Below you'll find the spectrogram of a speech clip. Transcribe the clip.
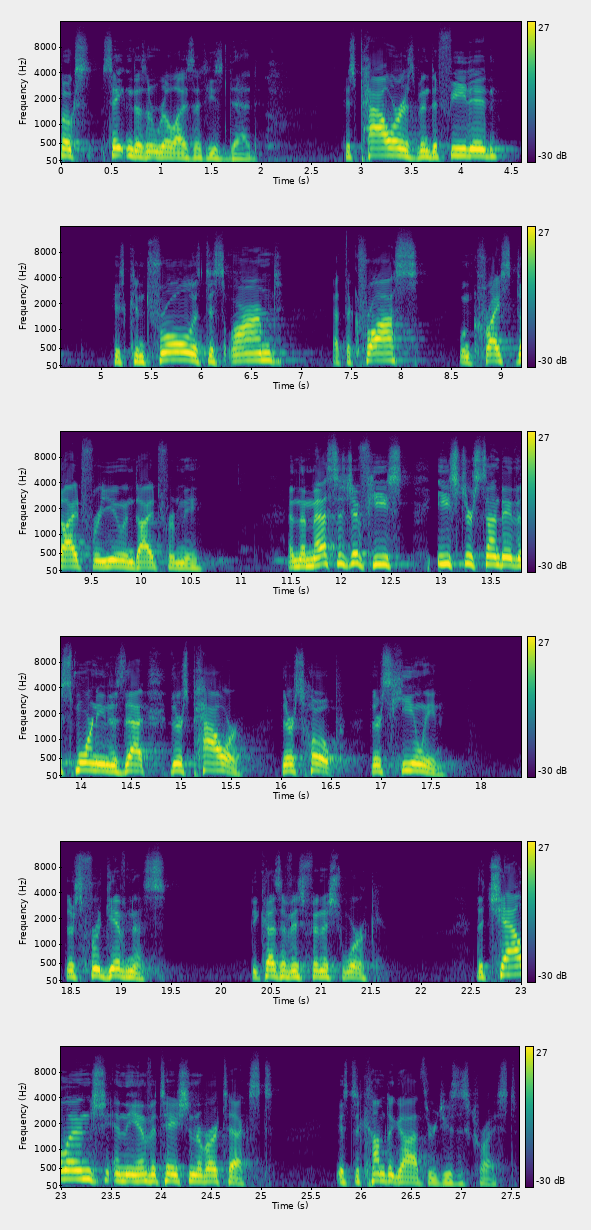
Folks, Satan doesn't realize that he's dead. His power has been defeated, his control is disarmed at the cross when Christ died for you and died for me. And the message of Easter Sunday this morning is that there's power, there's hope, there's healing, there's forgiveness because of his finished work. The challenge and the invitation of our text is to come to God through Jesus Christ.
